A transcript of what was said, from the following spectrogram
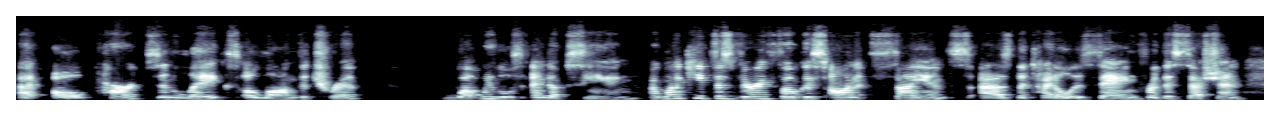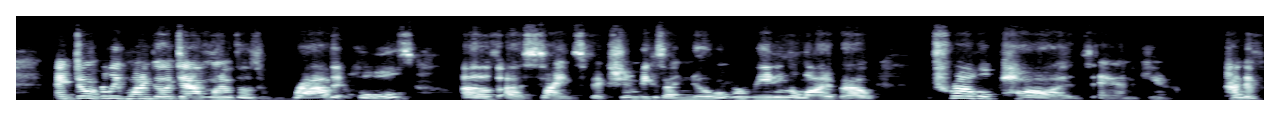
at all parts and legs along the trip, what we will end up seeing. I want to keep this very focused on science, as the title is saying for this session. I don't really want to go down one of those rabbit holes of uh, science fiction because I know what we're reading a lot about travel pods and you know kind of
